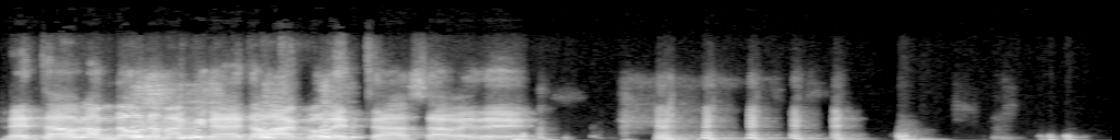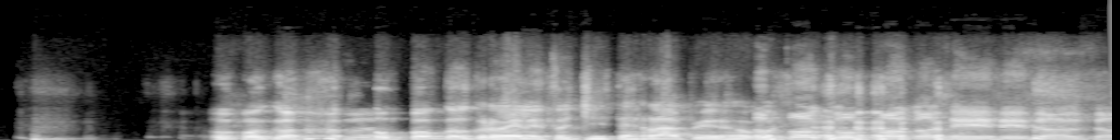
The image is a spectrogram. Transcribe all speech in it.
Le estaba hablando a una máquina de tabaco de esta, ¿sabes? De- Un poco, un poco cruel estos chistes rápidos. Un poco, un poco, sí, sí, son, son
